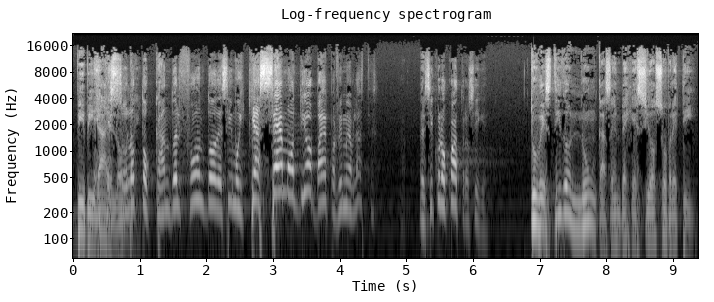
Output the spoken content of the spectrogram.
vivirá Es que el solo hombre. tocando el fondo decimos, ¿y qué hacemos Dios? Vaya, por fin me hablaste. Versículo 4, sigue. Tu vestido nunca se envejeció sobre ti,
